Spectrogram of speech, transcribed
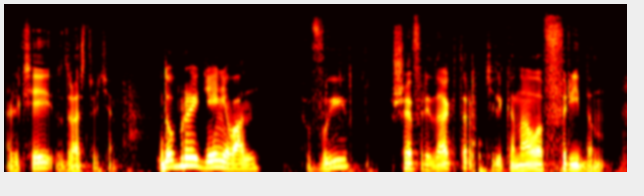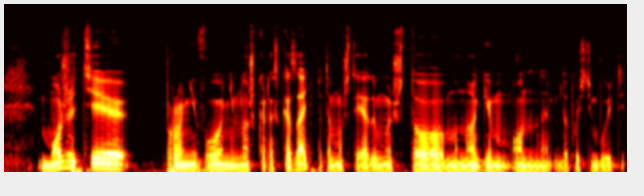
Алексей, здравствуйте. Добрый день, Иван. Вы шеф-редактор телеканала Freedom. Можете про него немножко рассказать, потому что я думаю, что многим он, допустим, будет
